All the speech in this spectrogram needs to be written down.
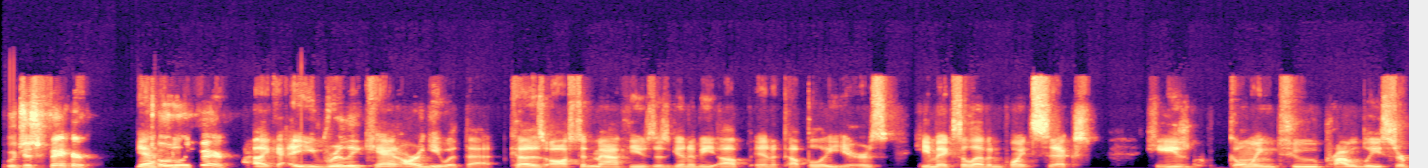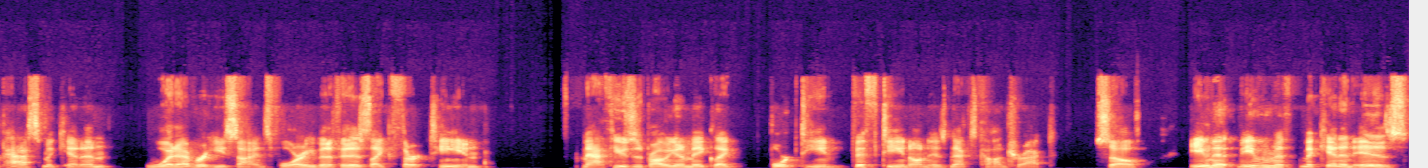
Which is fair, Yeah. totally fair. Like you really can't argue with that because Auston Matthews is going to be up in a couple of years. He makes 11.6. He's going to probably surpass MacKinnon, whatever he signs for, even if it is like 13. Matthews is probably going to make like 14, 15 on his next contract. So even if, even if MacKinnon is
